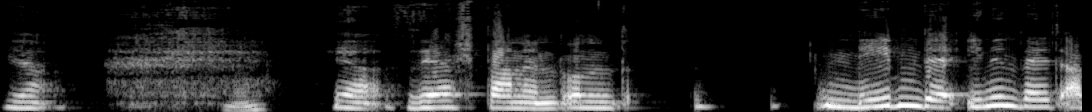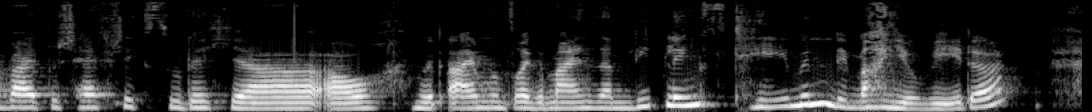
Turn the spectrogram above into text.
Ja. ja. Ja, sehr spannend. Und neben der Innenweltarbeit beschäftigst du dich ja auch mit einem unserer gemeinsamen Lieblingsthemen, dem Ayurveda,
